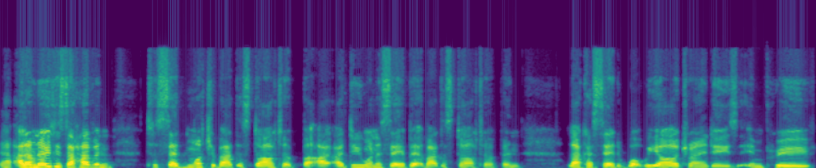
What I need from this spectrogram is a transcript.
Yeah, and I've noticed I haven't to said much about the startup, but I, I do want to say a bit about the startup. And like I said, what we are trying to do is improve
